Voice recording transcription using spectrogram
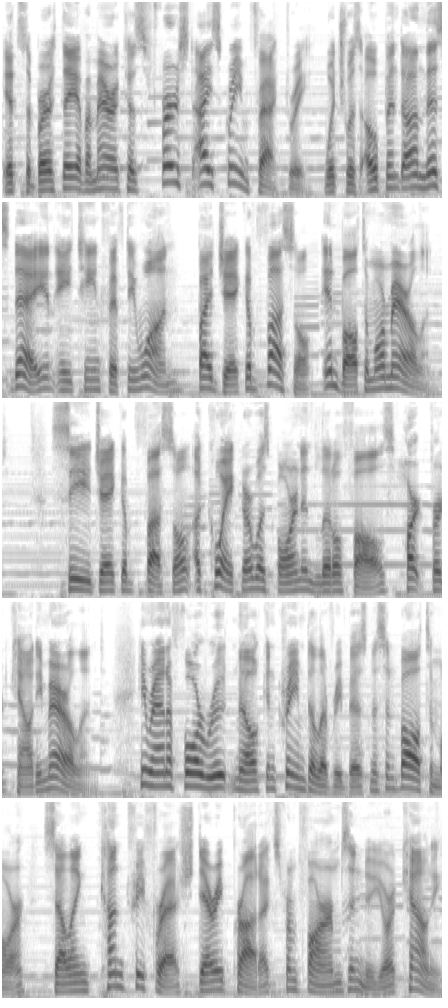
It's the birthday of America's first ice cream factory, which was opened on this day in 1851 by Jacob Fussell in Baltimore, Maryland. C. Jacob Fussell, a Quaker, was born in Little Falls, Harford County, Maryland. He ran a four route milk and cream delivery business in Baltimore, selling country fresh dairy products from farms in New York County.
